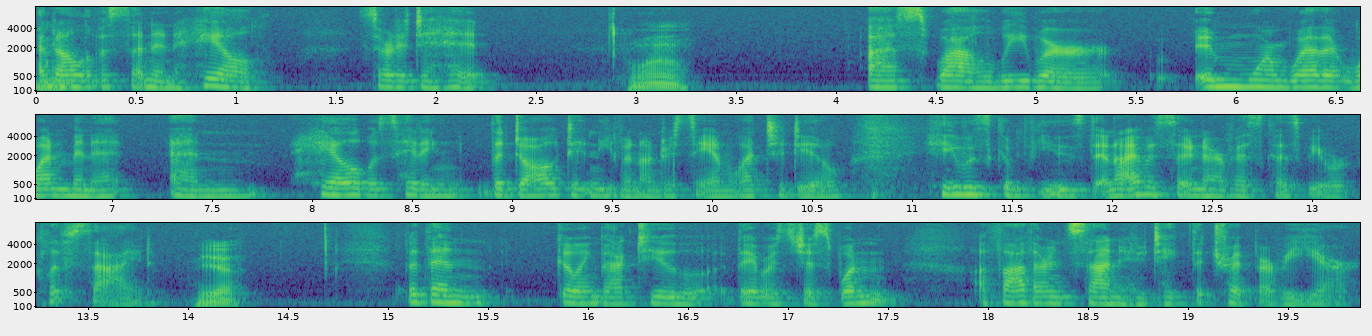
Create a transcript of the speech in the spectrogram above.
and all of a sudden hail started to hit Wow. us while we were in warm weather one minute and hail was hitting the dog didn't even understand what to do he was confused and i was so nervous because we were cliffside Yeah. but then going back to there was just one a father and son who take the trip every year,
